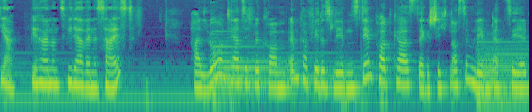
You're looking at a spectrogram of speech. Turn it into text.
ja, wir hören uns wieder, wenn es heißt. Hallo und herzlich willkommen im Café des Lebens, dem Podcast, der Geschichten aus dem Leben erzählt.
